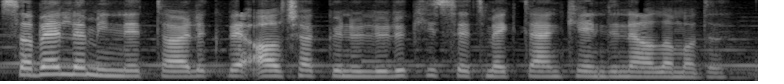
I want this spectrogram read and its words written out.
Sabella minnettarlık ve alçak gönüllülük hissetmekten kendini alamadı.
